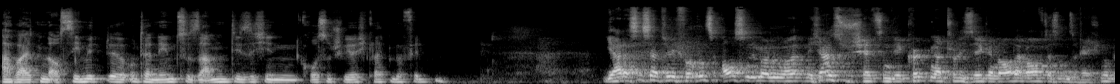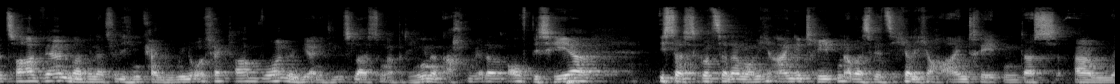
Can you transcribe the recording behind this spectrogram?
Arbeiten auch Sie mit äh, Unternehmen zusammen, die sich in großen Schwierigkeiten befinden? Ja, das ist natürlich von uns außen immer nur nicht einzuschätzen. Wir gucken natürlich sehr genau darauf, dass unsere Rechnungen bezahlt werden, weil wir natürlich keinen Dominoeffekt haben wollen. Wenn wir eine Dienstleistung erbringen, dann achten wir darauf. Bisher ist das Gott sei Dank noch nicht eingetreten, aber es wird sicherlich auch eintreten, dass, ähm,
